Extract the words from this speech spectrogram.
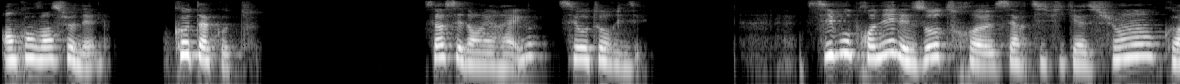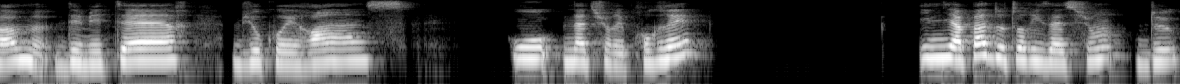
en conventionnel, côte à côte. Ça, c'est dans les règles, c'est autorisé. Si vous prenez les autres certifications comme Déméter, Biocohérence ou Nature et Progrès, il n'y a pas d'autorisation de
